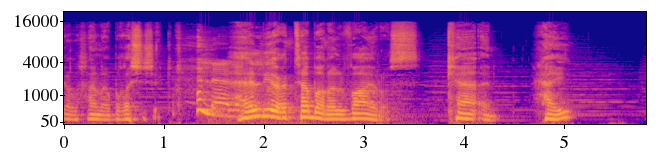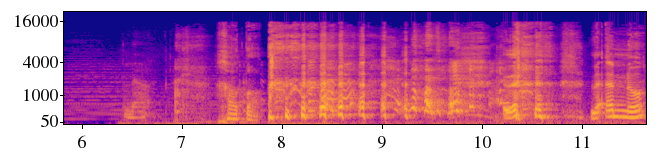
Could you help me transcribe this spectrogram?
يلا خلنا بغششك لا لا هل يعتبر الفيروس كائن حي؟ لا. خطأ. لأنه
